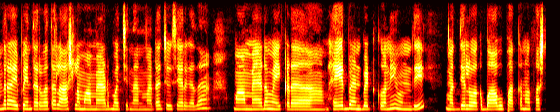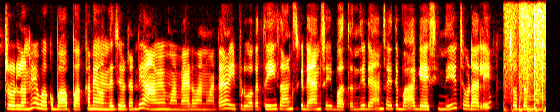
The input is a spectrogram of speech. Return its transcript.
అందరూ అయిపోయిన తర్వాత లాస్ట్‌లో మా మేడం వచ్చిందనమాట. చూసారు గదా! మా మేడం ఇక్కడ హెయిర్ బ్యాండ్ పెట్టుకొని ఉంది. మధ్యలో ఒక బాబు పక్కన ఫస్ట్ రోలోనే ఒక బాబు పక్కనే ఉంది చూడండి. ఆమె మా మేడం అనమాట. ఇప్పుడు ఒక 3 సాంగ్స్‌కి డాన్స్ ఎయబోతుంది. డాన్స్ అయితే బాగేసింది. చూడాలి. చూద్దాం మనం.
